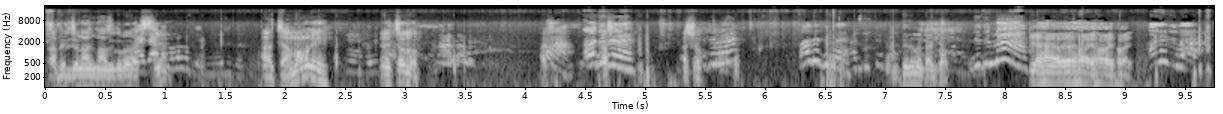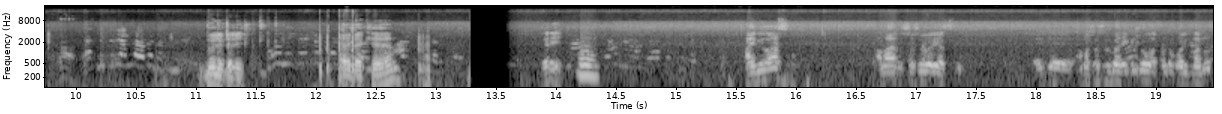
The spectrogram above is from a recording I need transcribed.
তাদের জন্য আমি মাছগুলো রাখছি। আচ্ছা মামনি চলো। আসো। দিদিমা ডাক হ্যাঁ হয় হয় হয়। দুই লিটারই। এই দেখেন। আমার শ্বশুরবাড়ি আছে। এই যে আমার শ্বশুরবাড়ি কিন্তু অত্যন্ত গরিব মানুষ।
